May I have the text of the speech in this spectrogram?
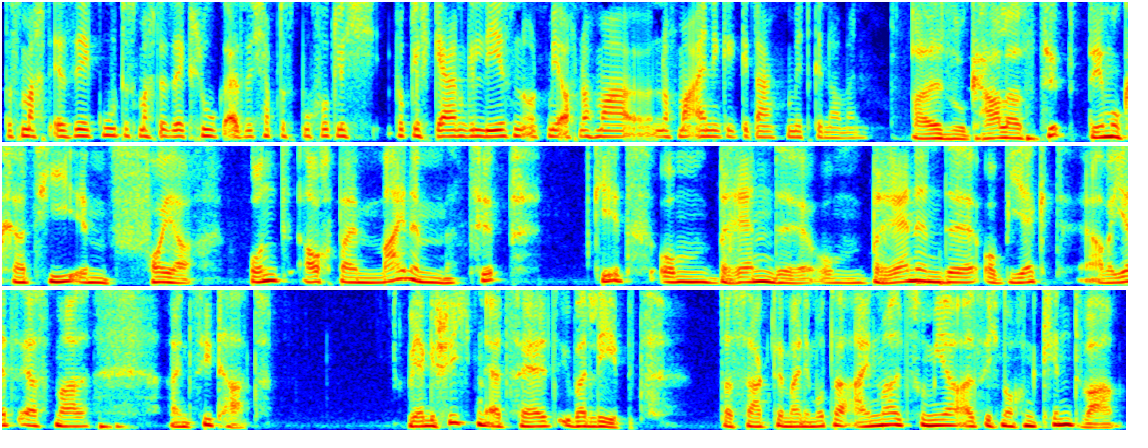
Das macht er sehr gut, das macht er sehr klug. Also ich habe das Buch wirklich, wirklich gern gelesen und mir auch nochmal noch mal einige Gedanken mitgenommen. Also Carlas Tipp, Demokratie im Feuer. Und auch bei meinem Tipp geht es um Brände, um brennende Objekte. Aber jetzt erstmal ein Zitat. Wer Geschichten erzählt, überlebt. Das sagte meine Mutter einmal zu mir, als ich noch ein Kind war.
